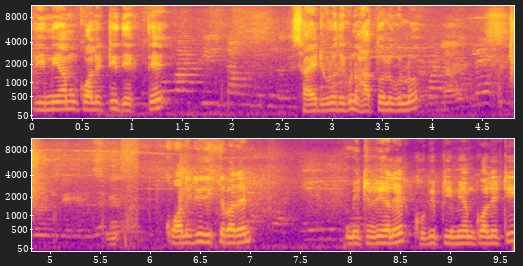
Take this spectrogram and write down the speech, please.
প্রিমিয়াম কোয়ালিটি দেখতে। সাইডগুলো দেখুন, হাতলগুলো। কোয়ালিটি দেখতে পারেন মেটেরিয়ালের খুবই প্রিমিয়াম কোয়ালিটি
